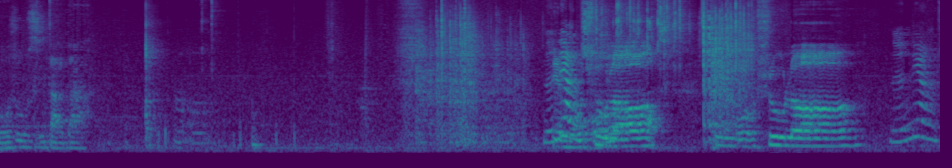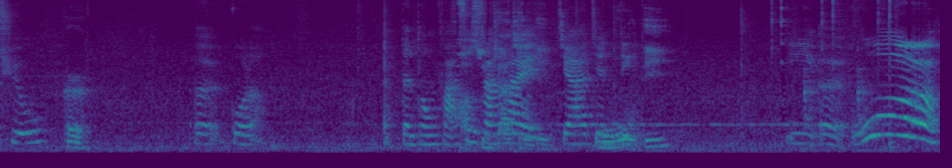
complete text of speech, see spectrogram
魔术师大大哦哦。能变魔量球术，喽，变魔术喽。能量球，二呃，过了。等同法术伤害加鉴定，一，二，哇！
